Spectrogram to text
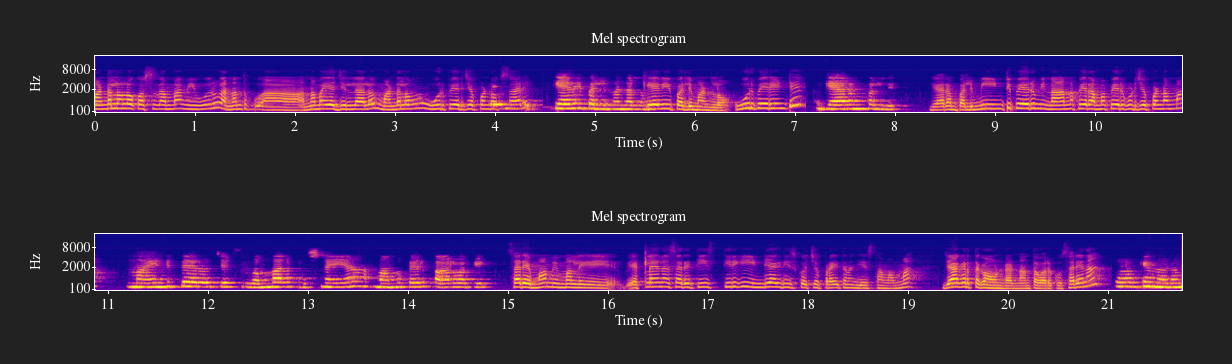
మండలంలోకి వస్తుందమ్మా మీ ఊరు? అనంత అన్నమయ్య జిల్లాలో మండలం ఊరు పేరు చెప్పండి ఒకసారి. కేవీపల్లి మండలం. కేవీపల్లి మండలం. ఊరు పేరేంటి? గ్యారంపల్లి. గారంపల్లి మీ ఇంటి పేరు మీ నాన్న పేరు అమ్మ పేరు కూడా చెప్పండి అమ్మా మా ఇంటి పేరు వచ్చేసి వంబాల కృష్ణయ్య మా అమ్మ పేరు పార్వతి. సరే అమ్మా మిమ్మల్ని ఎట్లయినా సరే తీసి తిరిగి ఇండియాకి తీసుకొచ్చే ప్రయత్నం చేస్తామమ్మా జాగ్రత్తగా ఉండండి అంతవరకు సరేనా? Okay madam.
